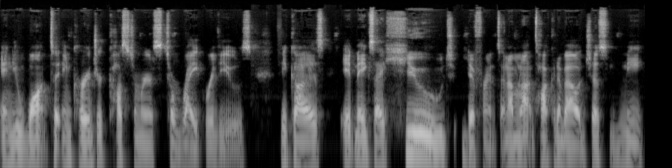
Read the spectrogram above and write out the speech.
and you want to encourage your customers to write reviews because it makes a huge difference. And I'm not talking about just me.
